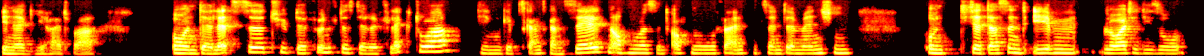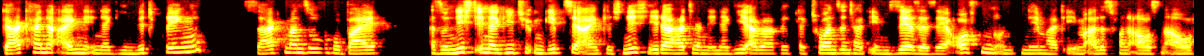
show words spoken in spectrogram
Energie halt war. Und der letzte Typ, der fünfte, ist der Reflektor. Den gibt es ganz, ganz selten auch nur. Es sind auch nur ungefähr ein Prozent der Menschen. Und das sind eben Leute, die so gar keine eigene Energie mitbringen, sagt man so. Wobei, also Nicht-Energietypen gibt es ja eigentlich nicht. Jeder hat ja eine Energie, aber Reflektoren sind halt eben sehr, sehr, sehr offen und nehmen halt eben alles von außen auf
